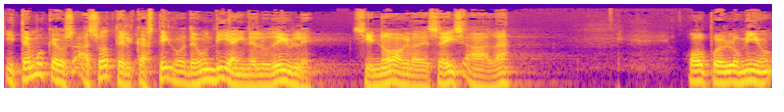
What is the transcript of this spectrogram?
y temo que os azote el castigo de un día ineludible, si no agradecéis a Alá. Oh pueblo mío,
